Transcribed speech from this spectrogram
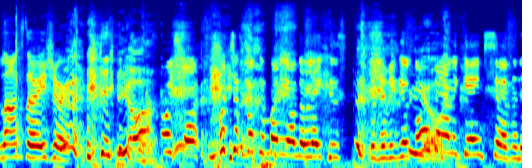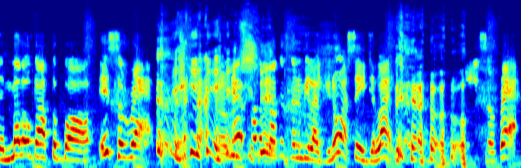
Long story short. Yo. Story short, put your fucking money on the Lakers because if it goes Yo. down to Game Seven and Melo got the ball, it's a wrap. that motherfucker's gonna be like, you know, I saved your life. It's a wrap.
